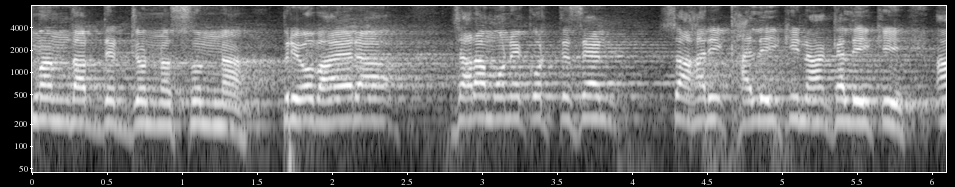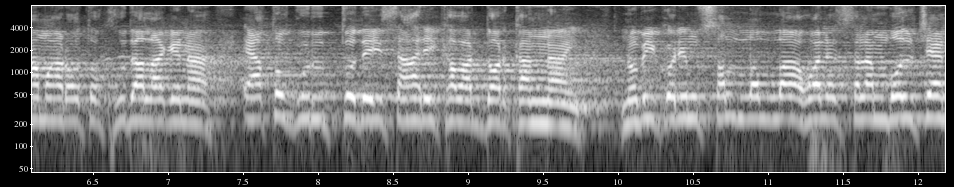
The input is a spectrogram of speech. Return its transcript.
ইমানদারদের জন্য সুন্না প্রিয় ভাইয়েরা, যারা মনে করতেছেন সাহারি খালেই কি না খালেই কি? আমার অত ক্ষুধা লাগে না। এত গুরুত্ব দেই সাহারি খাওয়ার দরকার নাই। নবী করিম সাল্লাহ সাল্লাম বলছেন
